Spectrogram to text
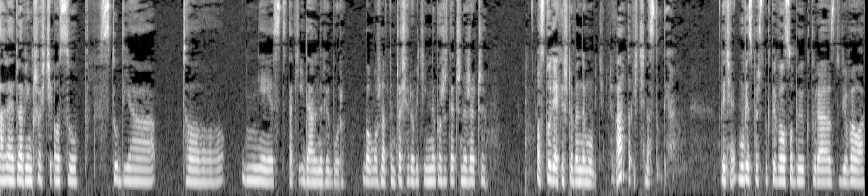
ale dla większości osób studia to nie jest taki idealny wybór, bo można w tym czasie robić inne pożyteczne rzeczy. O studiach jeszcze będę mówić. Czy warto iść na studia? Wiecie, mówię z perspektywy osoby, która studiowała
